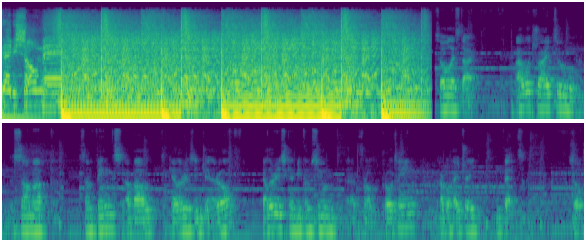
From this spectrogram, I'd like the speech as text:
baby, show me So let's start. I will try to sum up some things about calories in general. Calories can be consumed uh, from protein, carbohydrate, and fats. So,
